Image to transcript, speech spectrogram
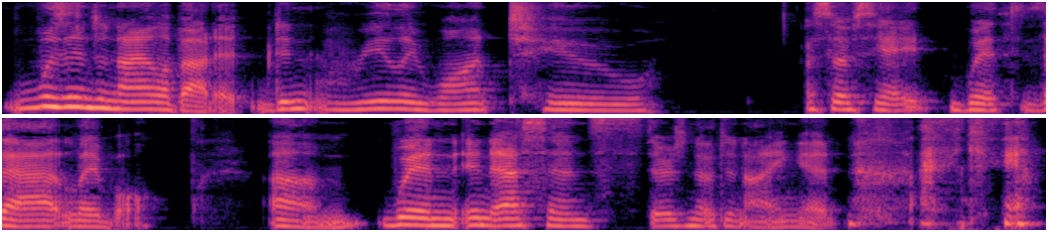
was in denial about it, didn't really want to associate with that label. Um, when in essence, there's no denying it. I can't.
